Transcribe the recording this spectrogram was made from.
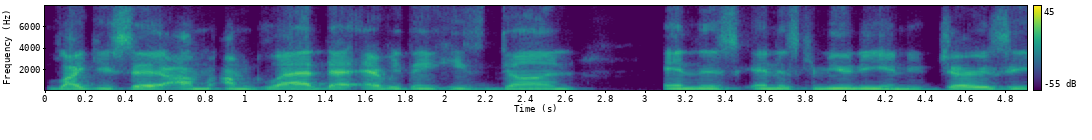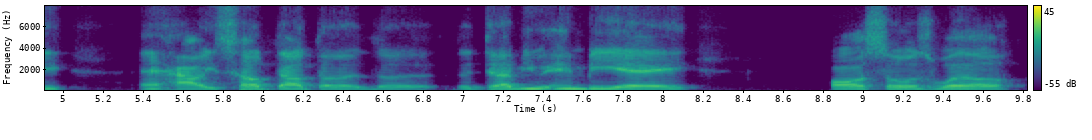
like you said, I'm I'm glad that everything he's done in this in this community in New Jersey and how he's helped out the the the WNBA also as well.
